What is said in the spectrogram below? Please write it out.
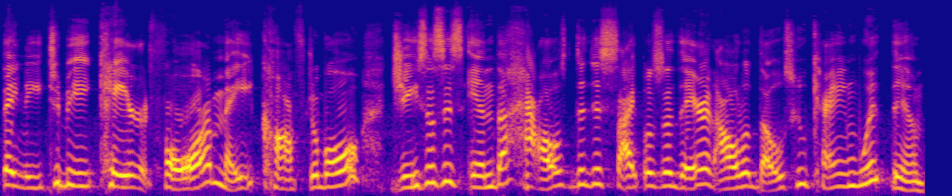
They need to be cared for, made comfortable. Jesus is in the house. The disciples disciples are there and all of those who came with them.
